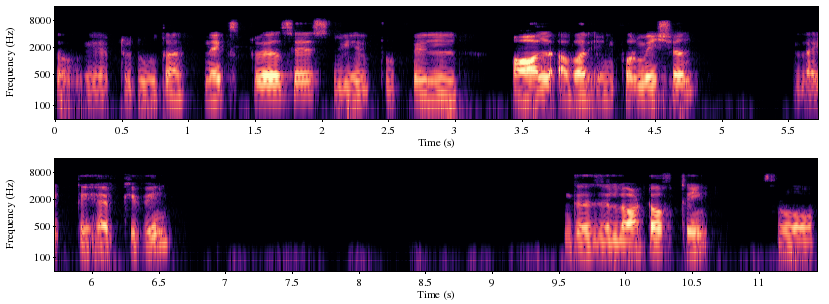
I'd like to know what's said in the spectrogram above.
So we have to do the next process. We have to fill all our information like they have given there's a lot of thing. So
